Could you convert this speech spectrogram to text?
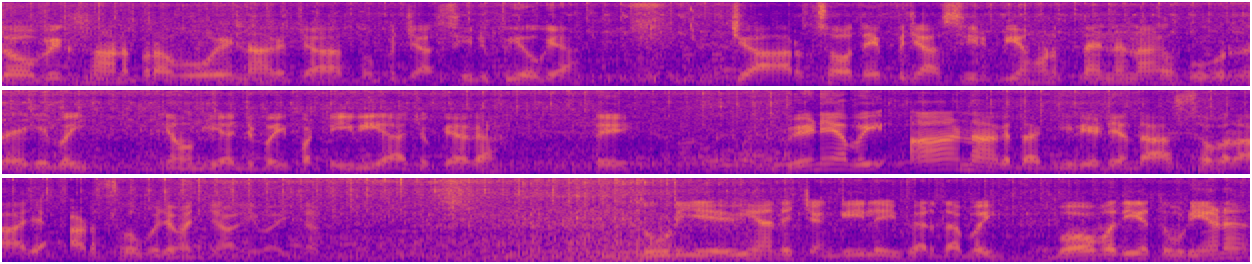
ਲੋ ਵੀ ਕਿਸਾਨ ਭਰਾਵੋ ਇਹ ਨਗ 485 ਰੁਪਏ ਹੋ ਗਿਆ। 400 ਤੇ 85 ਰੁਪਏ, ਹੁਣ ਤਿੰਨ ਨਗ ਹੋਰ ਰਹਿ ਗਏ ਬਾਈ, ਕਿਉਂਕਿ ਅੱਜ ਬਾਈ ਪੱਟੀ ਵੀ ਆ ਚੁੱਕਿਆ ਹੈਗਾ ਤੇ ਵੇਣੇ ਆ ਬਈ ਆ ਨਗ ਦਾ ਕੀ ਰੇਟ ਜਾਂਦਾ, ਸਵਰਾਜ 855 ਵਾਲੀ ਬਾਈ ਦਾ। ਤੂੜੀ ਇਹ ਵੀ ਆਂ ਤੇ ਚੰਗੀ ਲਈ ਫਿਰਦਾ ਬਾਈ, ਬਹੁਤ ਵਧੀਆ ਤੂੜੀਆਂ ਨਾ।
